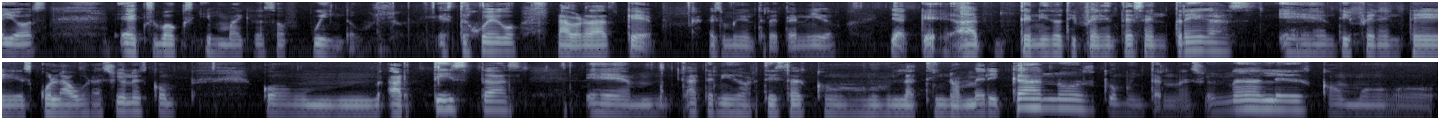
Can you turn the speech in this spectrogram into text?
iOS, Xbox y Microsoft Windows. Este juego, la verdad que es muy entretenido, ya que ha tenido diferentes entregas, eh, diferentes colaboraciones con, con artistas Em, ha tenido artistas con latinoamericanos, como internacionales, como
